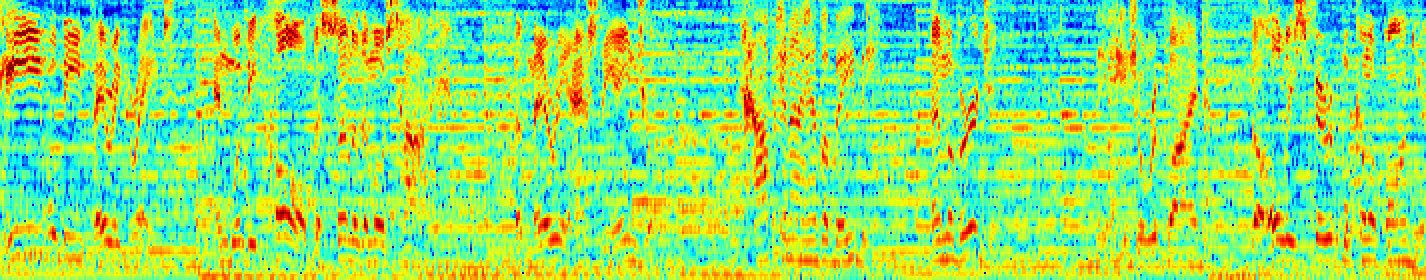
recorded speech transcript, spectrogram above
He will be very great and will be called the Son of the Most High. But Mary asked the angel, How can I have a baby? I'm a virgin. The angel replied, The Holy Spirit will come upon you.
